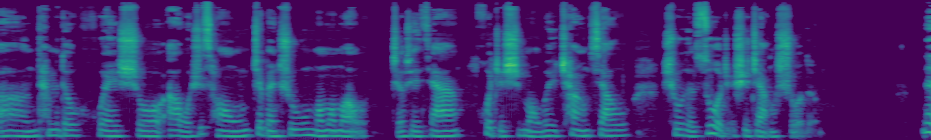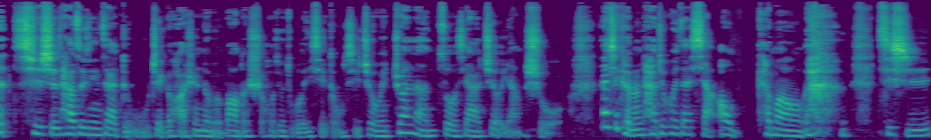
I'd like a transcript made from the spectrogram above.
嗯，他们都会说啊，我是从这本书某某某哲学家，或者是某位畅销书的作者是这样说的。那其实他最近在读这个《华盛顿邮报》的时候，就读了一些东西。这位专栏作家这样说，但是可能他就会在想，哦，come on，其实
